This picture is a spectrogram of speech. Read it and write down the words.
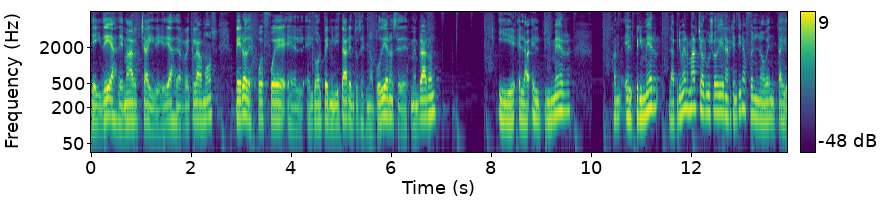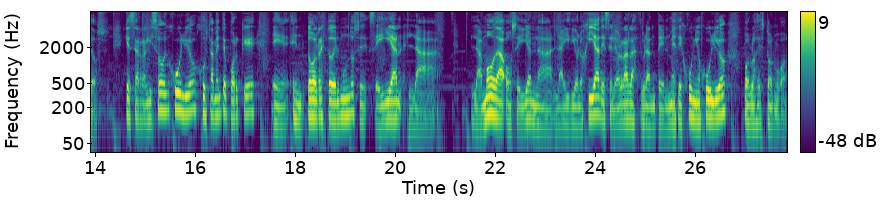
ideas de marcha y de ideas de reclamos, pero después fue el, golpe militar, entonces no pudieron, se desmembraron. Y el, el primer, cuando- el primer, la primera marcha de orgullo gay en Argentina fue en el 92, que se realizó en julio justamente porque eh, en todo el resto del mundo se seguían la, la moda o seguían la, la ideología de celebrarlas durante el mes de junio, julio, por los de Stonewall.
